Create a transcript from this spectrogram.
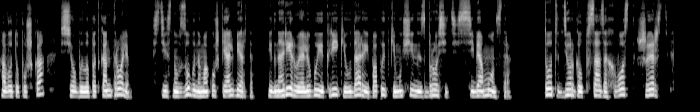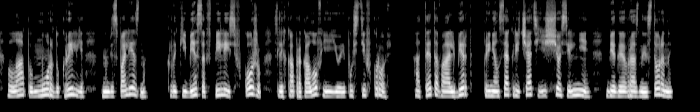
А вот у Пушка все было под контролем. Стиснув зубы на макушке Альберта, игнорируя любые крики, удары и попытки мужчины сбросить с себя монстра. Тот дергал пса за хвост, шерсть, лапы, морду, крылья, но бесполезно. Клыки беса впились в кожу, слегка проколов ее и пустив кровь. От этого Альберт принялся кричать еще сильнее, бегая в разные стороны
